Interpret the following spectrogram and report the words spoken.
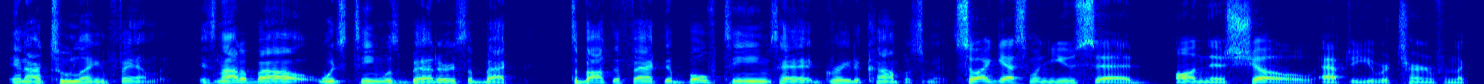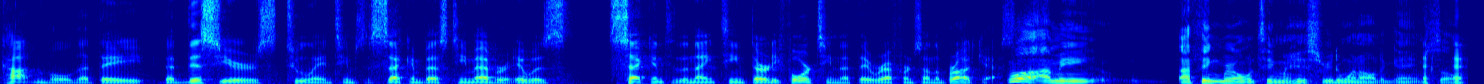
in our Tulane family. It's not about which team was better. It's about it's about the fact that both teams had great accomplishments. So I guess when you said on this show after you returned from the Cotton Bowl that they that this year's Tulane team's the second best team ever, it was second to the 1934 team that they referenced on the broadcast. Well, I mean, I think we're the only team in history to win all the games, so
